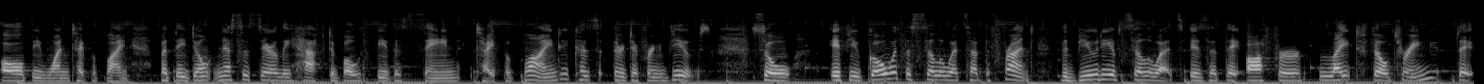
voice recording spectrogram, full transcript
all be one type of blind, but they don't necessarily have to both be the same type of blind because they're different views. So if you go with the silhouettes at the front, the beauty of silhouettes is that they offer light filtering, they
